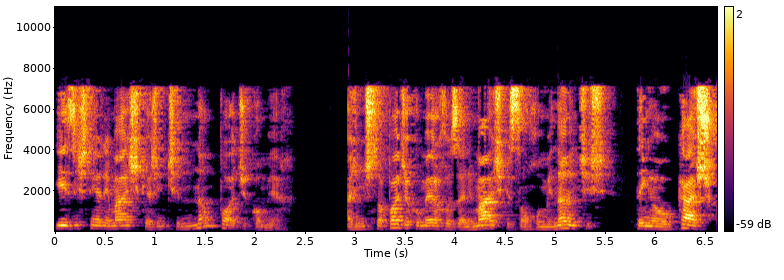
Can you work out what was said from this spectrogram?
e existem animais que a gente não pode comer. A gente só pode comer os animais que são ruminantes, têm o casco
